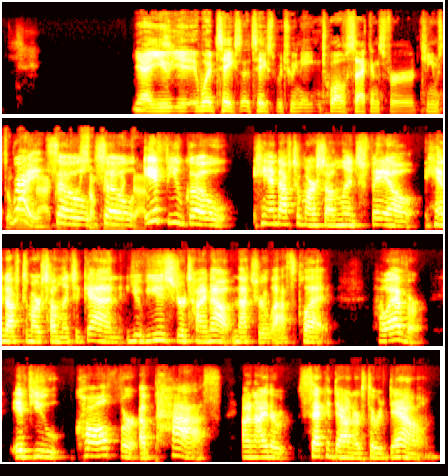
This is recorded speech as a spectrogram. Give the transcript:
Yeah, you, you what takes it takes between eight and twelve seconds for teams to right. so so like if you go hand off to Marshawn Lynch, fail, hand off to Marshawn Lynch again, you've used your timeout and that's your last play. However, if you call for a pass on either second down or third down,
